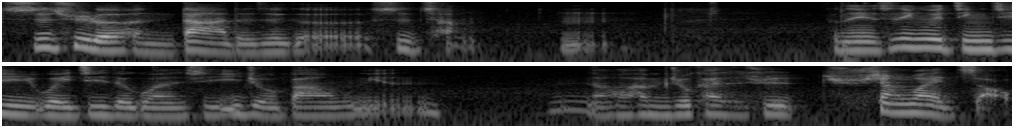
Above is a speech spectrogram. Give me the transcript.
失去了很大的这个市场，嗯，可能也是因为经济危机的关系。一九八五年，然后他们就开始去向外找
